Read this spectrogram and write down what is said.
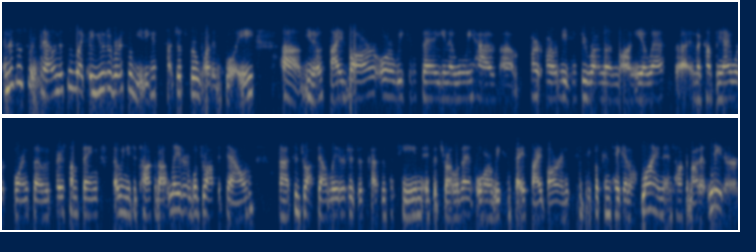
And this is, you know, and this is like a universal meeting. It's not just for one employee. Um, you know, sidebar, or we can say, you know, when we have um, our, our meetings, we run them on EOS uh, in the company I work for. And so if there's something that we need to talk about later, we'll drop it down uh, to drop down later to discuss as a team if it's relevant, or we can say sidebar and two people can take it offline and talk about it later.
